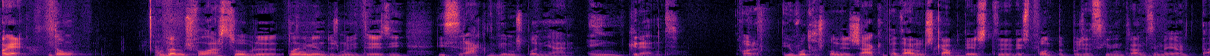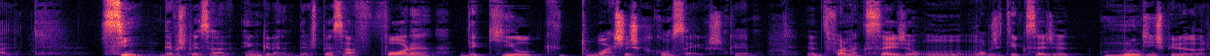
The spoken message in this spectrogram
Ok, então vamos falar sobre planeamento 2023 e, e será que devemos planear em grande? Ora, eu vou-te responder já, que é para darmos cabo deste, deste ponto, para depois a seguir entrarmos em maior detalhe. Sim, deves pensar em grande, deves pensar fora daquilo que tu achas que consegues, ok? De forma que seja um, um objetivo que seja muito inspirador.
